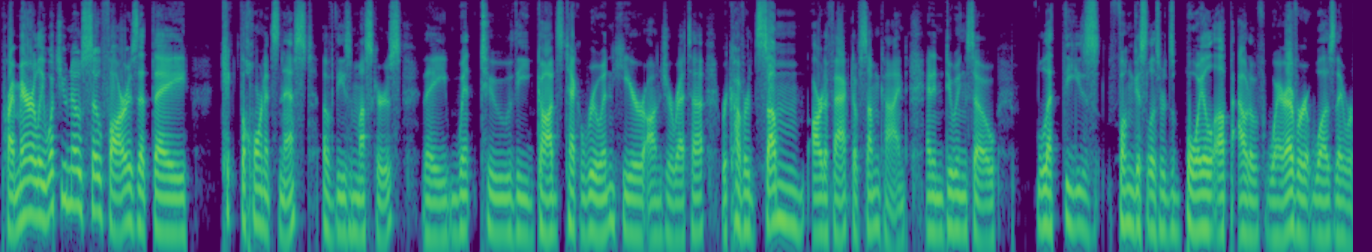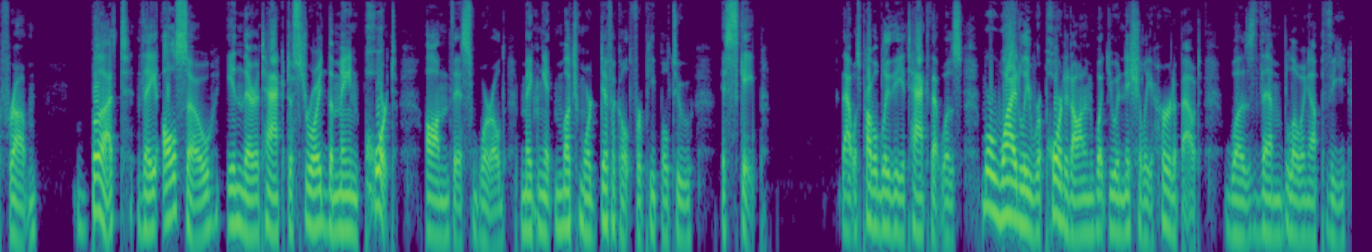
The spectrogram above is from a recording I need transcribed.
primarily what you know so far is that they kicked the hornet's nest of these muskers. They went to the God's Tech ruin here on Jareta, recovered some artifact of some kind, and in doing so, let these fungus lizards boil up out of wherever it was they were from. But they also, in their attack, destroyed the main port on this world, making it much more difficult for people to escape that was probably the attack that was more widely reported on and what you initially heard about was them blowing up the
